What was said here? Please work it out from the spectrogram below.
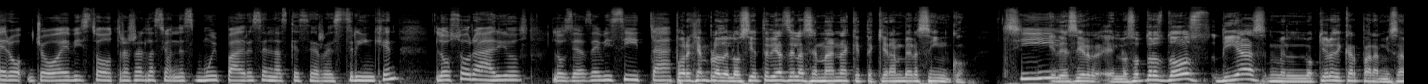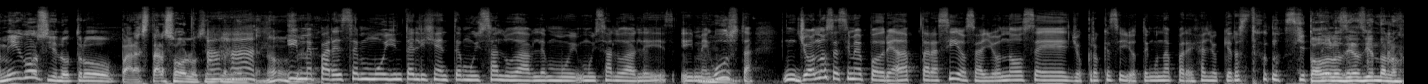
pero yo he visto otras relaciones muy padres en las que se restringen los horarios, los días de visita. Por ejemplo, de los siete días de la semana que te quieran ver cinco. Sí, Y decir, en los otros dos días me lo quiero dedicar para mis amigos y el otro para estar solo simplemente, Ajá. ¿no? O y sea, me parece muy inteligente, muy saludable, muy, muy saludable y, y me gusta. Yo no sé si me podría adaptar así, o sea, yo no sé, yo creo que si yo tengo una pareja, yo quiero estar los todos los días viéndolo.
